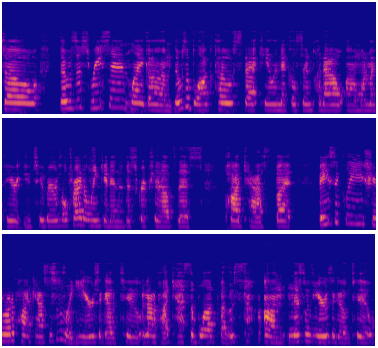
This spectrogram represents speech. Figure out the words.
So there was this recent like um there was a blog post that Kalyn Nicholson put out on um, one of my favorite YouTubers. I'll try to link it in the description of this podcast, but basically she wrote a podcast. This was like years ago too, not a podcast, a blog post. Um and this was years ago too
